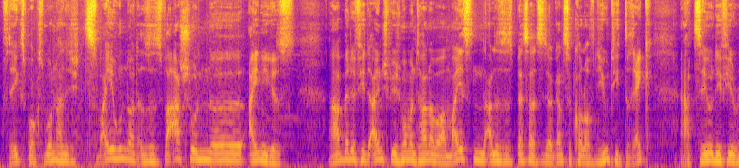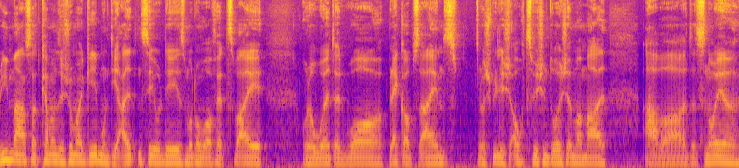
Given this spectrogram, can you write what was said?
auf der Xbox One hatte ich 200. Also es war schon äh, einiges. Ja, Battlefield 1 spiele ich momentan aber am meisten. Alles ist besser als dieser ganze Call of Duty Dreck. Ja, COD 4 Remastered kann man sich schon mal geben und die alten CODs, Modern Warfare 2 oder World at War, Black Ops 1. Das spiele ich auch zwischendurch immer mal. Aber das neue,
